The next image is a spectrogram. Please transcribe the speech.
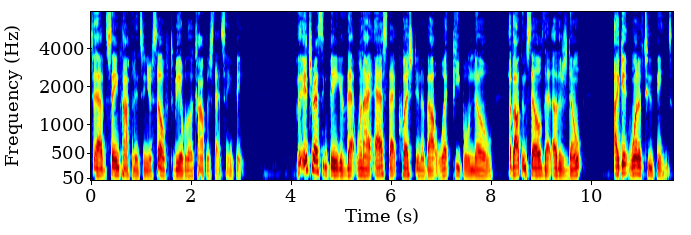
to have the same confidence in yourself to be able to accomplish that same thing the interesting thing is that when I ask that question about what people know about themselves that others don't, I get one of two things.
